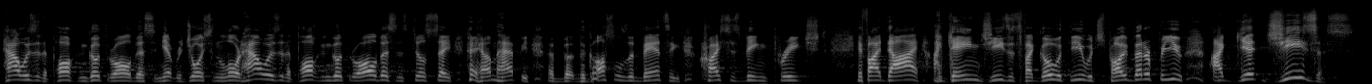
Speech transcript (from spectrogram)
How is it that Paul can go through all this and yet rejoice in the Lord? How is it that Paul can go through all this and still say, Hey, I'm happy. The, the gospel is advancing. Christ is being preached. If I die, I gain Jesus. If I go with you, which is probably better for you, I get Jesus.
